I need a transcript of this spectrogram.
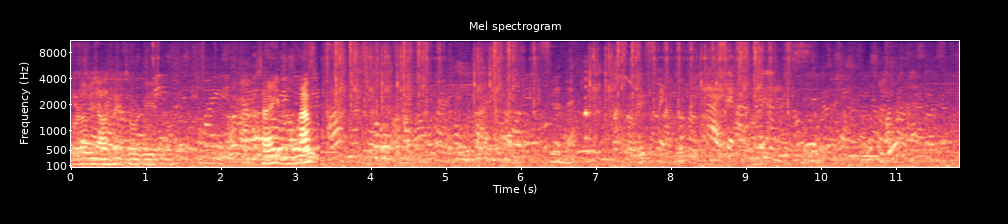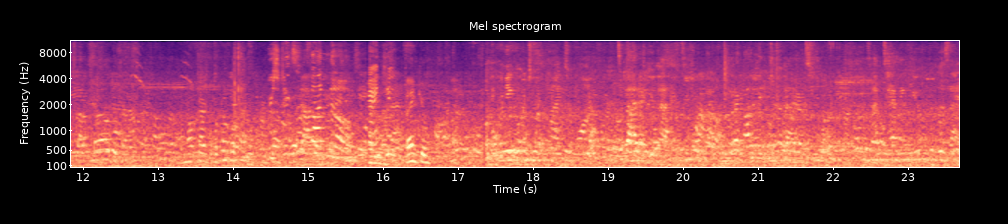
थोड़ा भी यहाँ से छोड़ दिए तो side ma'am We should take some fun now. Thank you When you go into a client's want, It's a bad idea. But I can't think of that. I'm telling you because I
